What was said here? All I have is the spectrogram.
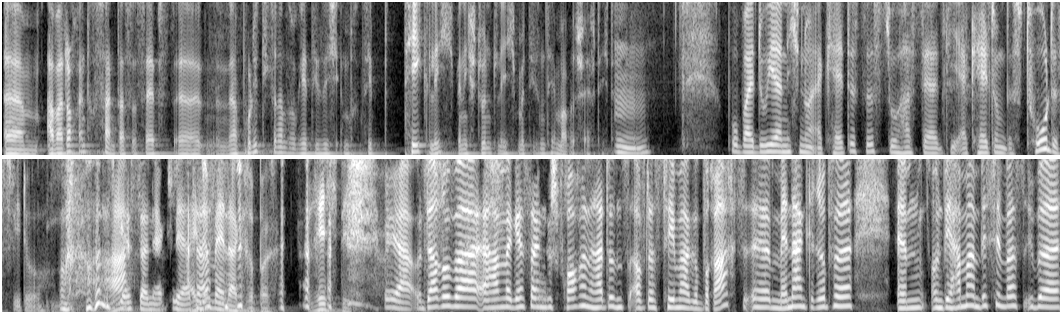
Ähm, aber doch interessant, dass es selbst einer Politikerin so geht, die sich im Prinzip täglich, wenn nicht stündlich, mit diesem Thema beschäftigt. Mhm. Wobei du ja nicht nur erkältet bist, du hast ja die Erkältung des Todes, wie du ja, uns gestern erklärt eine hast. Eine Männergrippe, richtig. ja, und darüber haben wir gestern gesprochen, hat uns auf das Thema gebracht, äh, Männergrippe. Ähm, und wir haben mal ein bisschen was über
